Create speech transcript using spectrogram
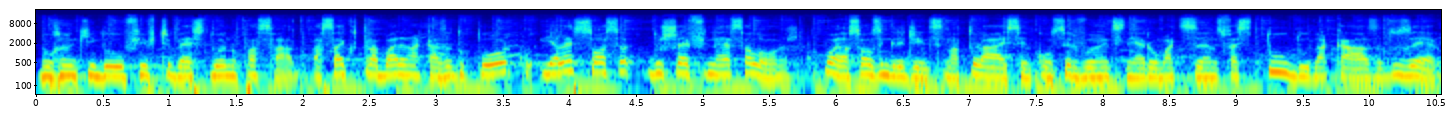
no ranking do 50 Best do ano passado. A Saiko trabalha na Casa do Porco e ela é sócia do chefe nessa loja. Bom, ela só os ingredientes naturais, sem conservantes, nem aromatizantes, faz tudo na casa, do zero.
